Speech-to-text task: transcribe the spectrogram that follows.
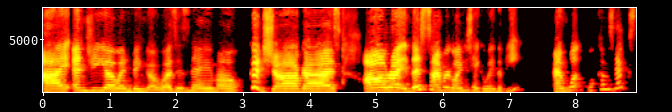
I-N-G-O and bingo was his name. Oh, good job, guys. All right, this time we're going to take away the B. And what, what comes next?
